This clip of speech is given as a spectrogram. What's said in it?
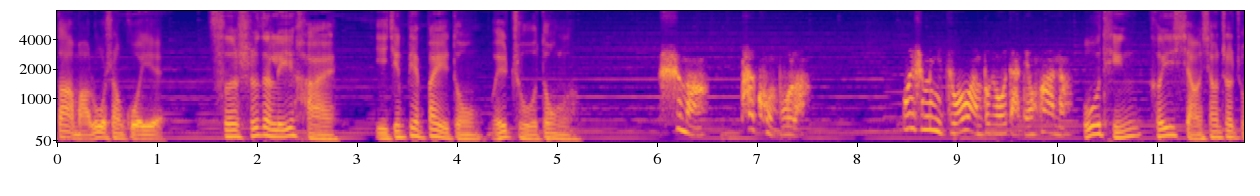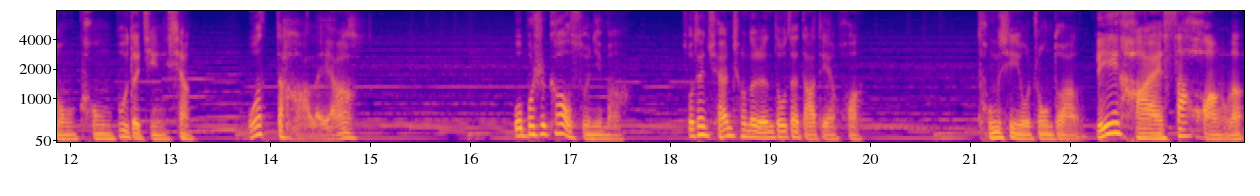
大马路上过夜。此时的李海已经变被动为主动了。是吗？太恐怖了！为什么你昨晚不给我打电话呢？吴婷可以想象这种恐怖的景象。我打了呀，我不是告诉你吗？昨天全城的人都在打电话，通信又中断了。李海撒谎了，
